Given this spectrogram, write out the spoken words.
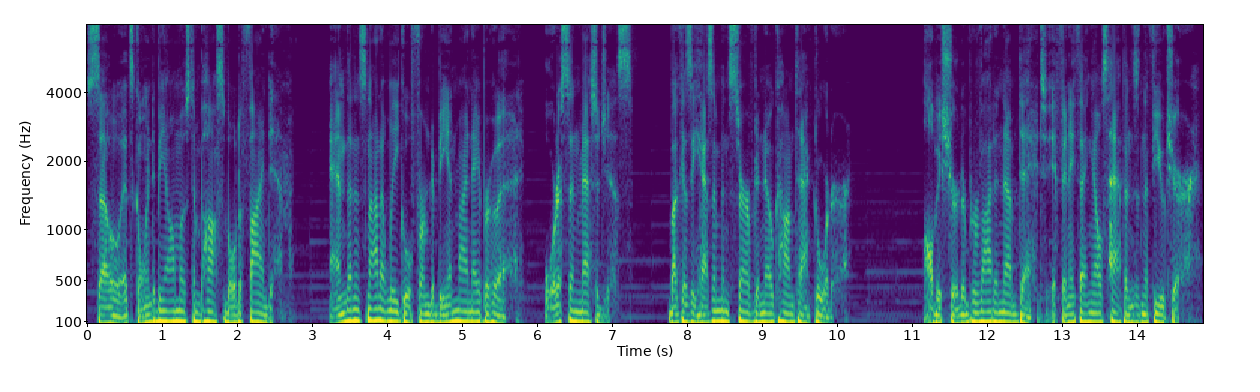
so it's going to be almost impossible to find him. And that it's not illegal for him to be in my neighborhood or to send messages because he hasn't been served a no contact order. I'll be sure to provide an update if anything else happens in the future.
